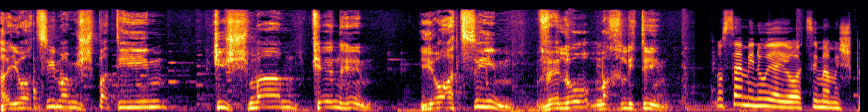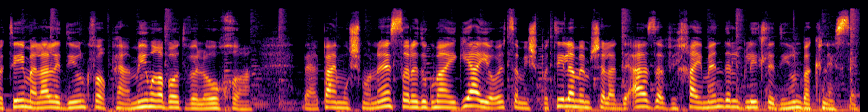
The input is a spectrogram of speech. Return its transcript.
היועצים המשפטיים כשמם כן הם, יועצים ולא מחליטים. נושא מינוי היועצים המשפטיים עלה לדיון כבר פעמים רבות ולא הוכרע. ב-2018 לדוגמה הגיע היועץ המשפטי לממשלה דאז אביחי מנדלבליט לדיון בכנסת.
